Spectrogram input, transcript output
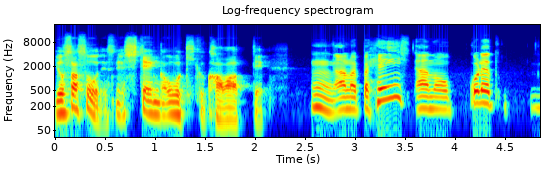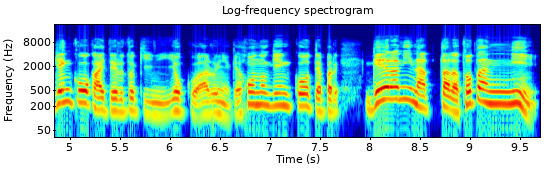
良さそうですね。視点が大きく変わって。うん。あの、やっぱ編集、あの、これ、原稿を書いてる時によくあるんやけど、本の原稿ってやっぱりゲラになったら途端に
